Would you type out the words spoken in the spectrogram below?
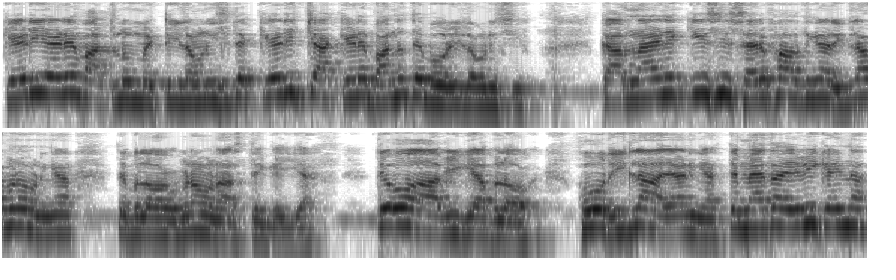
ਕਿਹੜੀ ਇਹਨੇ ਵੱਟ ਨੂੰ ਮਿੱਟੀ ਲਾਉਣੀ ਸੀ ਤੇ ਕਿਹੜੀ ਚੱਕ ਇਹਨੇ ਬੰਨ ਤੇ ਬੋਰੀ ਲਾਉਣੀ ਸੀ? ਕਰਨਾ ਇਹਨੇ ਕੀ ਸੀ? ਸਿਰਫ ਆਪਦੀਆਂ ਰੀਲਾਂ ਬਣਾਉਣੀਆਂ ਤੇ ਬਲੌਗ ਬਣਾਉਣ ਵਾਸਤੇ ਗਈ ਆ। ਤੇ ਉਹ ਆ ਵੀ ਗਿਆ ਬਲੌਗ। ਹੋਰ ਰੀਲਾਂ ਆ ਜਾਣੀਆਂ। ਤੇ ਮੈਂ ਤਾਂ ਇਹ ਵੀ ਕਹਿੰਦਾ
